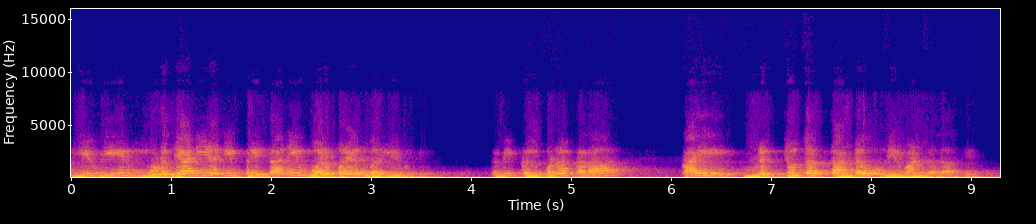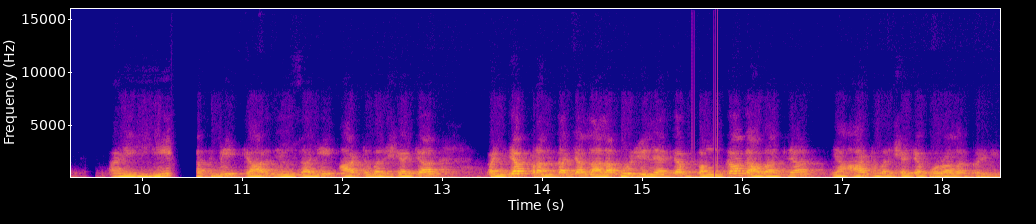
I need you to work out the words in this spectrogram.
ही विहीर मुडद्यानी आणि प्रेतानी वरपर्यंत भरली होती. तुम्ही कल्पना करा काय मृत्यूचं तांडव निर्माण झालं असेल. आणि ही बातमी चार दिवसांनी आठ वर्षाच्या पंजाब प्रांताच्या लालापूर जिल्ह्याच्या बंका गावातल्या या आठ वर्षाच्या पोराला कळली.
